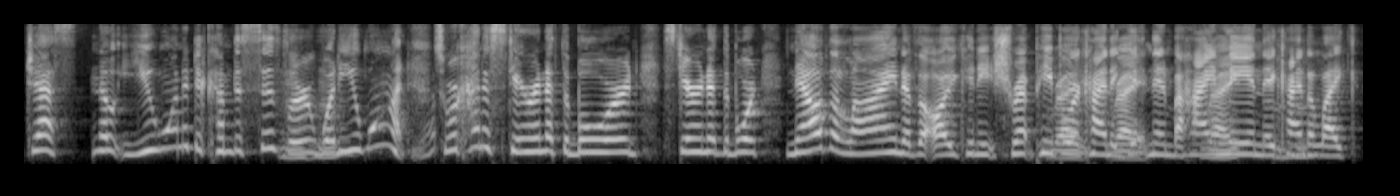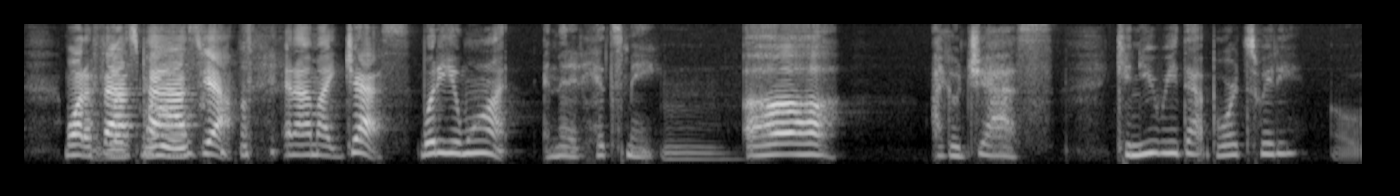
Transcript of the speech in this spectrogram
Jess no you wanted to come to Sizzler. What do mm-hmm. you want? So we're kind of staring at the board staring at the board. Now the line of the all you can eat shrimp people are kind of right, getting in behind right. me and they mm-hmm. kind of like want a fast Let's pass. Move. yeah. And I'm like Jess what do you want? And then it hits me. Mm. I go, Jess, can you read that board, sweetie? Oh.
